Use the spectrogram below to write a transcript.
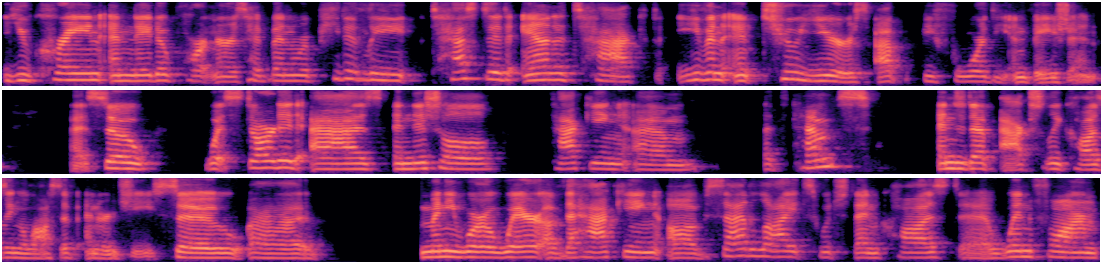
Ukraine and NATO partners had been repeatedly tested and attacked even in two years up before the invasion. Uh, so what started as initial hacking um, attempts ended up actually causing a loss of energy. So uh, many were aware of the hacking of satellites, which then caused a wind farm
